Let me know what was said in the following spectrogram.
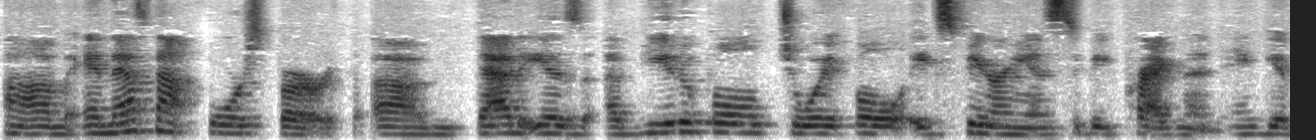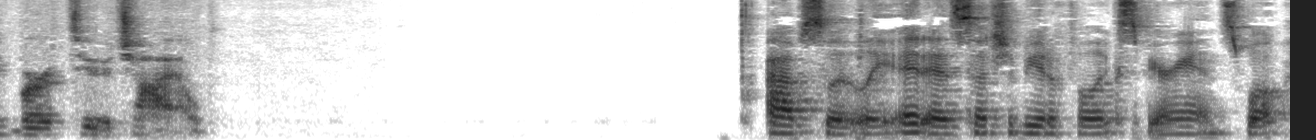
Um, and that's not forced birth. Um, that is a beautiful, joyful experience to be pregnant and give birth to a child. Absolutely. It is such a beautiful experience. Well,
